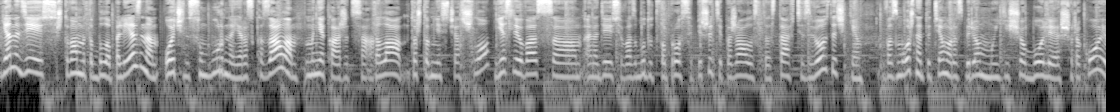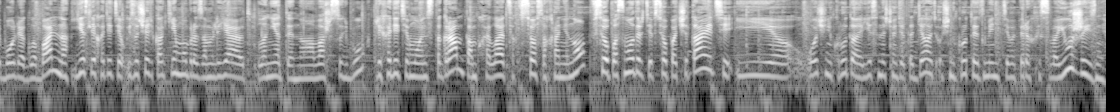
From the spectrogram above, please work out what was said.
Я надеюсь, что вам это было полезно. Очень сумбурно я рассказала, мне кажется, дала то, что мне сейчас шло. Если у вас, э, я надеюсь, у вас будут вопросы, пишите, пожалуйста, ставьте звездочки. Возможно, эту тему разберем мы еще более широко и более глобально. Если хотите изучать, каким образом влияют планеты на вашу судьбу, приходите в мой инстаграм, там в хайлайтсах все сохранено, все посмотрите, все почитаете, и очень круто, если начнете это делать, очень круто измените, во-первых, и свою жизнь,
